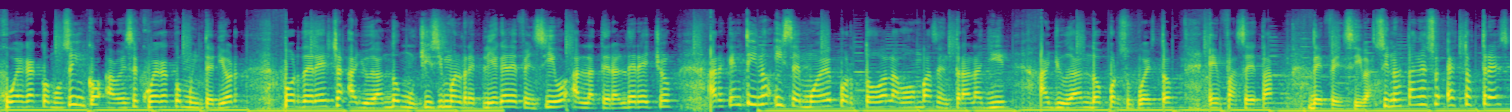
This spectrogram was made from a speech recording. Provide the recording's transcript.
juega como 5, a veces juega como interior por derecha, ayudando muchísimo el repliegue defensivo al lateral derecho argentino y se mueve por toda la bomba central allí, ayudando por supuesto en faceta defensiva. Si no están estos tres,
